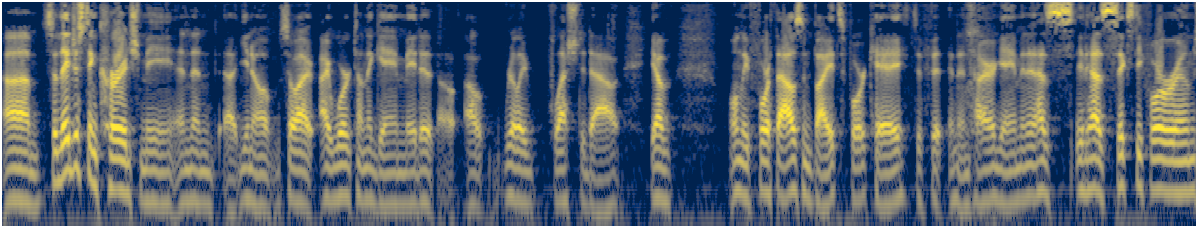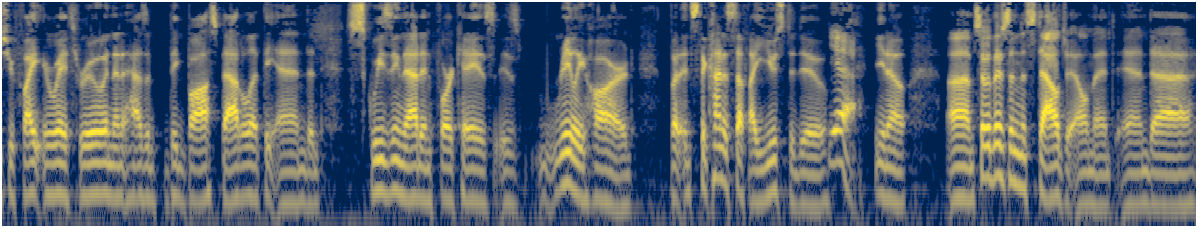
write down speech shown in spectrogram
um, so they just encouraged me, and then uh, you know, so I, I worked on the game, made it, uh, uh, really fleshed it out. You have only 4,000 bytes, 4K, to fit an entire game, and it has it has 64 rooms. You fight your way through, and then it has a big boss battle at the end. And squeezing that in 4K is is really hard, but it's the kind of stuff I used to do. Yeah. You know. Um, so there's a nostalgia element, and uh,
